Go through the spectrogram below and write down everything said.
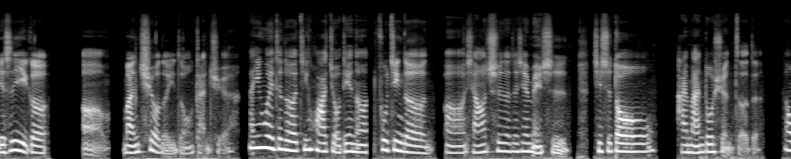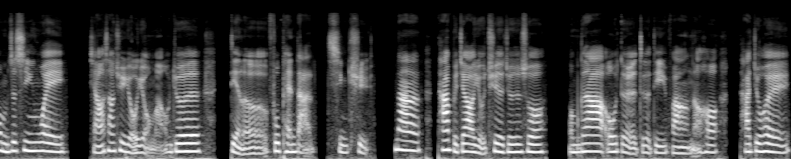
也是一个呃蛮 chill 的一种感觉。那因为这个金华酒店呢，附近的呃想要吃的这些美食，其实都还蛮多选择的。那我们这是因为。想要上去游泳嘛？我就点了 Food Panda 进去。那它比较有趣的就是说，我们跟他 order 这个地方，然后他就会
